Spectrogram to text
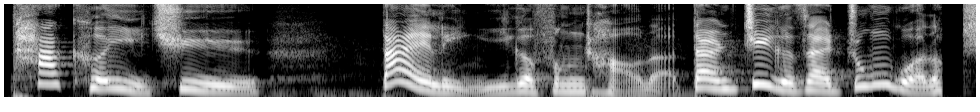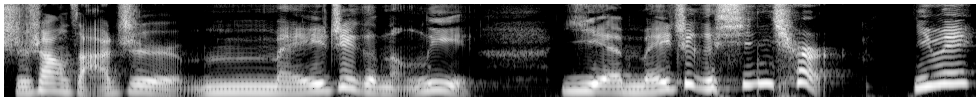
他可以去带领一个风潮的。但是这个在中国的时尚杂志没这个能力，也没这个心气儿，因为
